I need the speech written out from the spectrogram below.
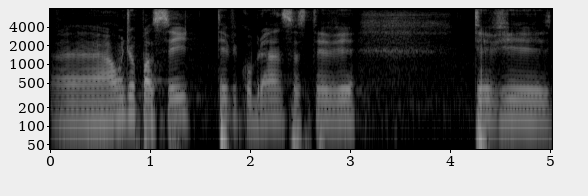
É, onde eu passei, teve cobranças, teve Teve,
